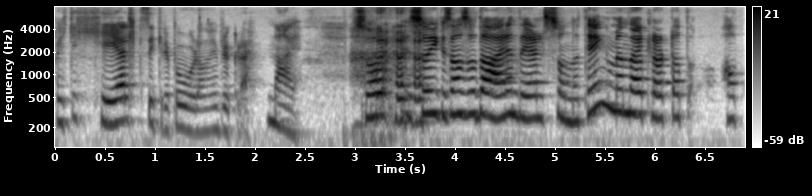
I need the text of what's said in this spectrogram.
Og ikke helt sikre på hvordan vi bruker det. Nei. Så, så, så det er en del sånne ting, men det er klart at, at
